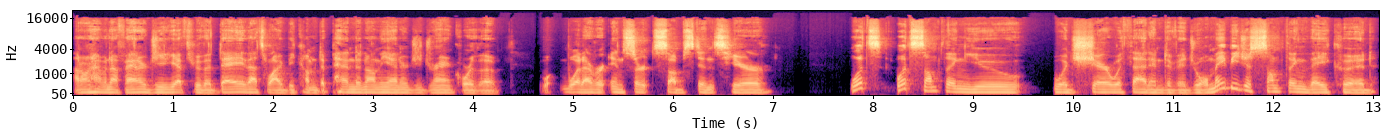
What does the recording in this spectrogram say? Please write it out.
I don't have enough energy to get through the day. That's why I become dependent on the energy drink or the whatever insert substance here. What's what's something you would share with that individual? Maybe just something they could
